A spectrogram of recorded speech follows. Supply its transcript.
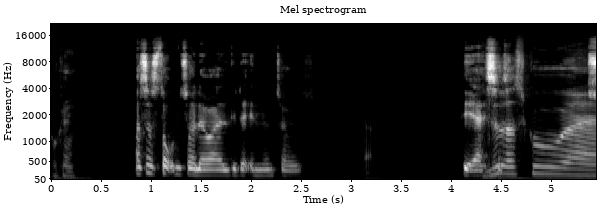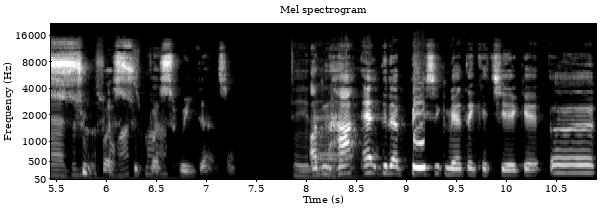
Okay. Og så står den så og laver alle de der inventories. Ja. Det er det lyder så sgu, uh, det super, lyder sgu super smart. sweet, altså. Det og der... den har alt det der basic med, at den kan tjekke, øh,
